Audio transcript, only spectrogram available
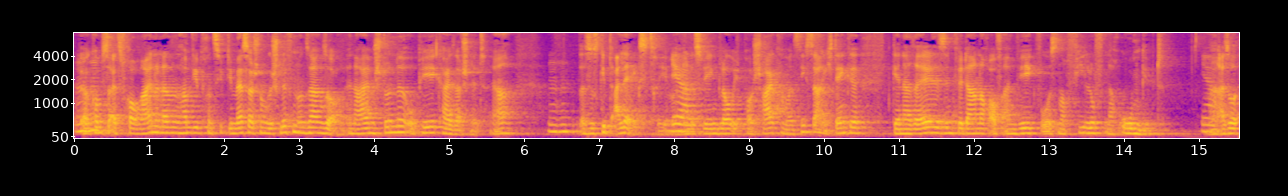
da mhm. kommst du als Frau rein und dann haben die im Prinzip die Messer schon geschliffen und sagen so, in einer halben Stunde OP, Kaiserschnitt. Ja. Mhm. Also es gibt alle Extreme. Ja. deswegen glaube ich, pauschal kann man es nicht sagen. Ich denke, generell sind wir da noch auf einem Weg, wo es noch viel Luft nach oben gibt. Ja. Also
